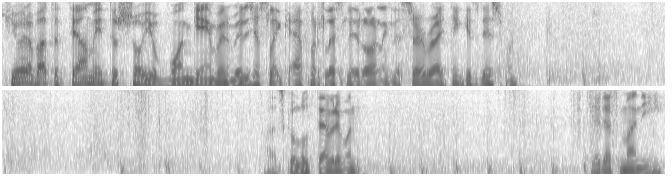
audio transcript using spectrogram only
If you were about to tell me to show you one game when we're just like effortlessly rolling the server, I think it's this one. Let's go loot everyone. Get that money.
